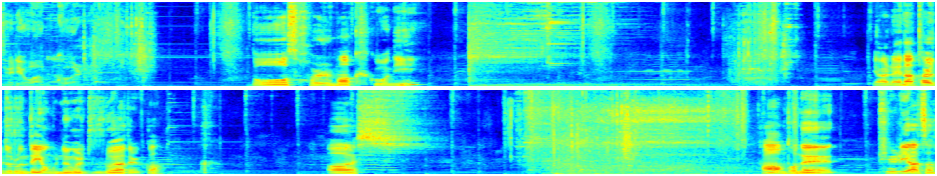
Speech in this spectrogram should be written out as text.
데려왔군. 너 설마 그거니? 야 레나탈 두른데 영능을 눌러야 될까? 아씨. 다음 턴에 필리하자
